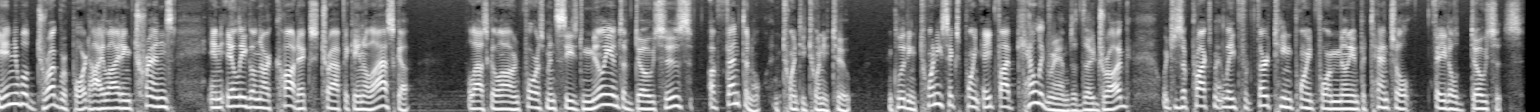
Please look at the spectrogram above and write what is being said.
annual drug report highlighting trends in illegal narcotics trafficking in Alaska. Alaska law enforcement seized millions of doses of fentanyl in 2022, including 26.85 kilograms of the drug, which is approximately 13.4 million potential fatal doses.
